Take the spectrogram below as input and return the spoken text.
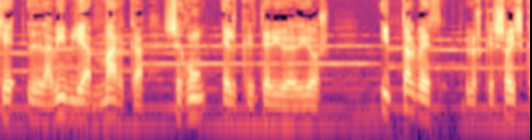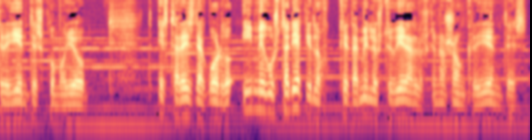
que la Biblia marca según el criterio de Dios. Y tal vez los que sois creyentes como yo, estaréis de acuerdo. Y me gustaría que, que también lo estuvieran los que no son creyentes.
